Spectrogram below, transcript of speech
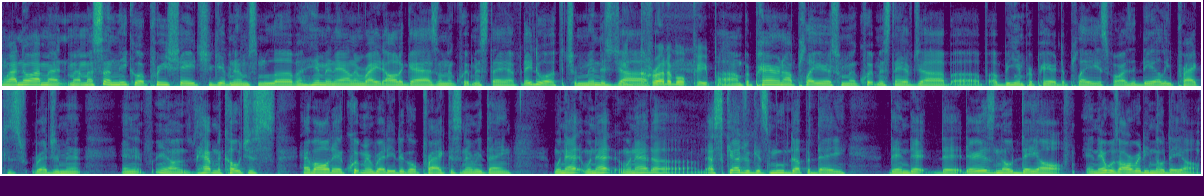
Well, I know I, my, my son Nico appreciates you giving him some love. Him and Alan Wright, all the guys on the equipment staff, they do a tremendous job. Incredible people. Um, preparing our players from an equipment staff job of, of being prepared to play as far as a daily practice regiment and you know having the coaches have all their equipment ready to go practice and everything. When that when that when that uh, that schedule gets moved up a day, then there, there, there is no day off, and there was already no day off.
